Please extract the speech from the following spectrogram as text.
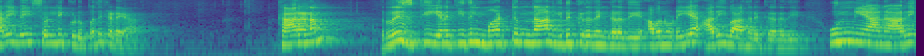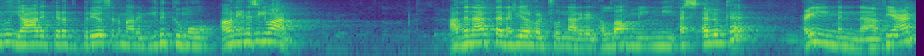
அறிவை சொல்லிக் கொடுப்பது கிடையாது. காரணம் ரிஸ்க் எனக்கு இதில் மட்டும்தான் இருக்கிறதுங்கிறது அவனுடைய அறிவாக இருக்கிறது. உண்மையான அறிவு யாருக்கு இடத்து பிரயோசனமாக இருக்குமோ அவன் என்ன செய்வான்? அதனால் தான் நபி அவர்கள் சொன்னார்கள் அல்லாஹும் இன்னி அஸ் அலுக்க இல்மன் நாஃபியான்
